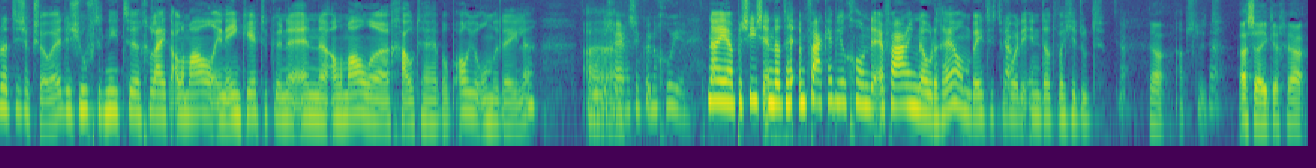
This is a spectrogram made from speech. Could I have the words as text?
dat is ook zo. Hè? Dus je hoeft het niet eh, gelijk allemaal in één keer te kunnen en eh, allemaal eh, goud te hebben op al je onderdelen. Je moet er Eh, ergens in kunnen groeien. nou ja, precies. En, dat, en vaak heb je ook gewoon de ervaring nodig hè, om beter te Ja. worden in dat wat je doet. Ja. Ja. Absoluut. Ja. Ja, zeker, ja.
